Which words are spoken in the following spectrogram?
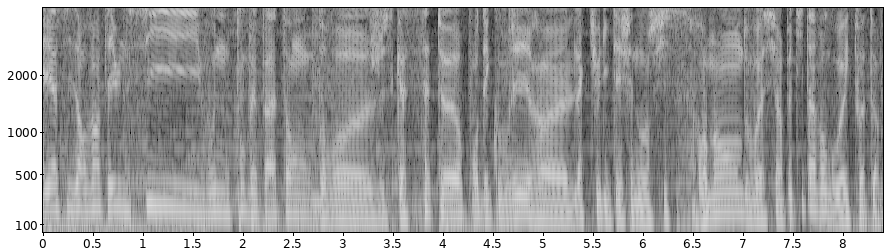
Et à 6h21, si vous ne pouvez pas attendre jusqu'à 7h pour découvrir euh, l'actualité chez nous en Suisse romande, voici un petit avant-goût avec toi Tom.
